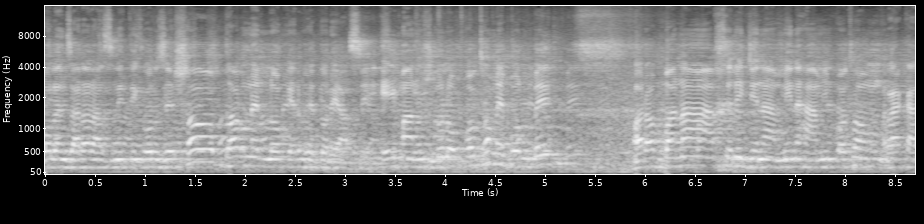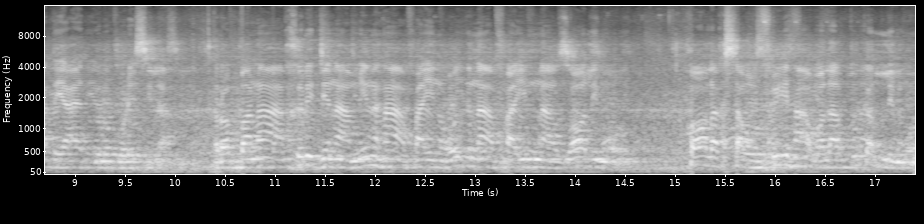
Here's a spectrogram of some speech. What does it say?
বলেন, যারা রাজনীতি করছে, সব ধরনের লোকের ভেতরে আছে। এই মানুষগুলো প্রথমে বলবে, রব্বানা আখরি জেনা মিনহা আমি প্রথম রাকাতে আয়াতগুলো পড়েছিলাম। রব্বানা আখরি জেনা মিনহা, ফাইন উদনা, ফাইন্না জলিম কল আকসাউ ফিহা ওয়ালা তুকাল্লিমু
